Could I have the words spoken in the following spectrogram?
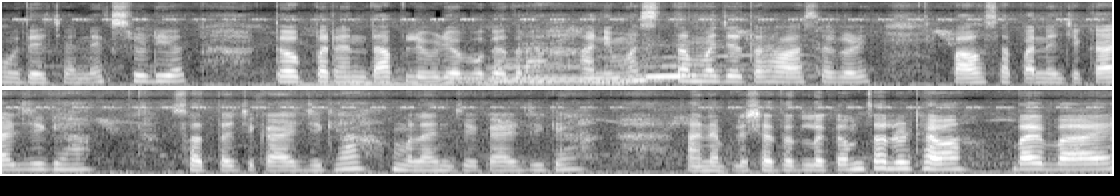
उद्याच्या नेक्स्ट व्हिडिओत तोपर्यंत आपले व्हिडिओ बघत राहा आणि मस्त मजेत राहा सगळे. पावसा पाण्याची काळजी घ्या स्वतःची काळजी घ्या मुलांची काळजी घ्या आणि आपल्या शेतातलं काम चालू ठेवा. बाय बाय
